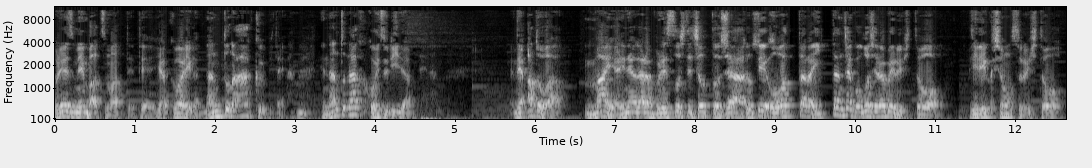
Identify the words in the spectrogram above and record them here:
とりあえずメンバー集まってて、役割がなんとなく、みたいな。うんでなんとなくこいつリーダー、みたいな。で、あとは、前やりながらブレストしてちょっとじゃあ、で、終わったら一旦じゃあここ調べる人、ディレクションする人、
